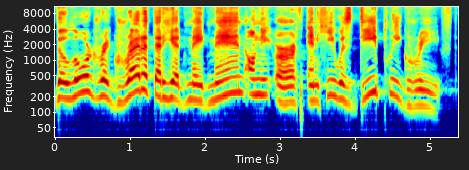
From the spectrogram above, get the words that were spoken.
the Lord regretted that he had made man on the earth, and he was deeply grieved.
